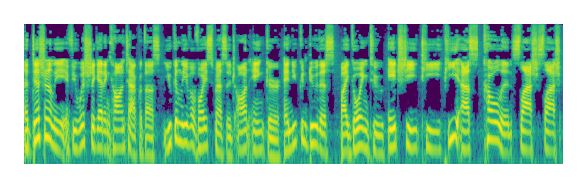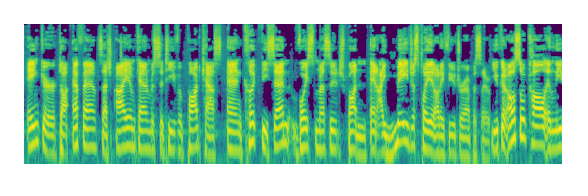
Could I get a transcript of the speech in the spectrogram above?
Additionally, if you wish to get in contact with us, you can leave a voice message on Anchor and you can do this by going to https colon slash slash anchor dot fm slash I am Cannabis Sativa podcast and click the send voice message button and I may just play it on a future episode. You can also call and leave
